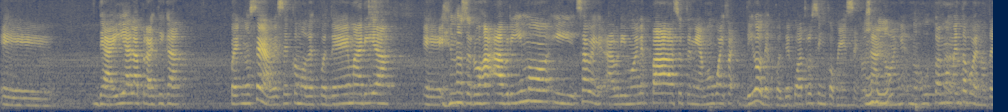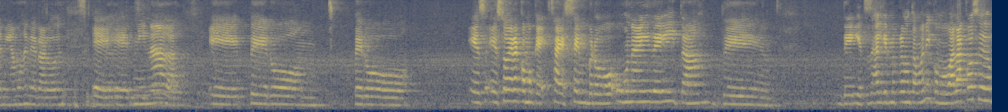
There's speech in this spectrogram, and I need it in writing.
de ahí a la práctica pues no sé, a veces como después de María, eh, nosotros abrimos y, ¿sabes? Abrimos el espacio, teníamos wifi, digo, después de cuatro o cinco meses, o sea, no, no, justo al momento porque no teníamos generador eh, eh, ni nada, pero, pero eso era como que, ¿sabes? Sembró una ideita de, de, y entonces alguien me pregunta, bueno, ¿y cómo va la cosa? Y yo,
